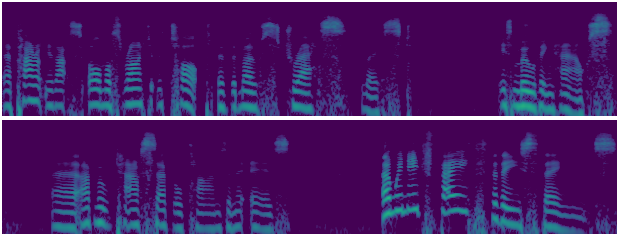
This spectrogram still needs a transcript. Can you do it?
Apparently, that's almost right at the top of the most stress list. Is moving house. Uh, I've moved house several times, and it is. And we need faith for these things.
